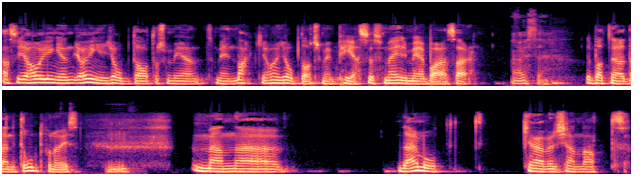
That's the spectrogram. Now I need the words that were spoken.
Alltså jag har ju ingen, jag har ingen jobbdator som är, som är en Mac. Jag har en jobbdator som är en PC. För mig är det mer bara så här. Ja, just det. Det är bara ett nödvändigt ont på något vis. Mm. Men uh, däremot kan jag väl känna att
